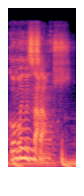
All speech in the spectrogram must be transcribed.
comenzamos.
